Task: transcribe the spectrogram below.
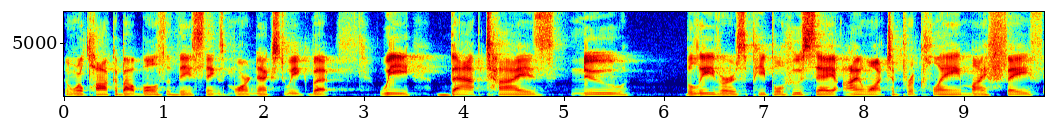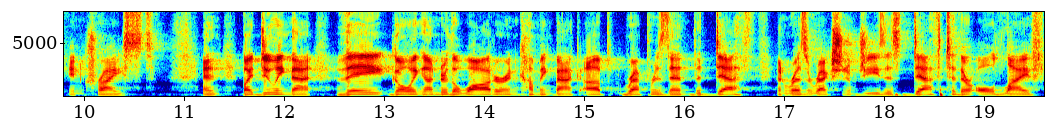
And we'll talk about both of these things more next week, but we baptize new believers, people who say, I want to proclaim my faith in Christ. And by doing that, they going under the water and coming back up represent the death and resurrection of Jesus, death to their old life,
